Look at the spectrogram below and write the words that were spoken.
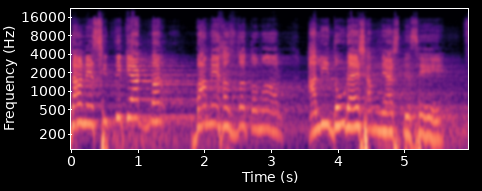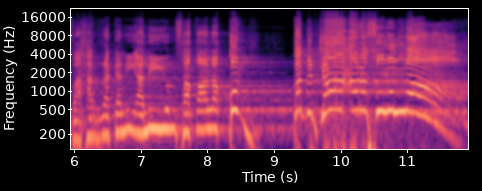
ডানে সিদ্দিকে আকবর, বামে হজরত ওমর। আলী দৌড়ায় সামনে আসতেছে। ফাহাররাকানি আলিউন ফাকালা কুম কদ জাআ রাসূলুল্লাহ।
